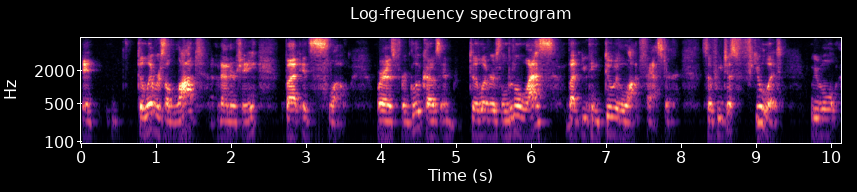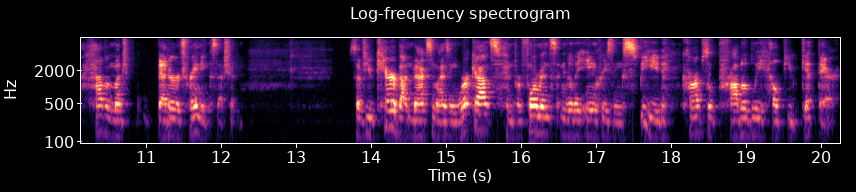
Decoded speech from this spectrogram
it delivers a lot of energy, but it's slow. Whereas for glucose, it delivers a little less, but you can do it a lot faster. So if we just fuel it, we will have a much better training session. So if you care about maximizing workouts and performance and really increasing speed, carbs will probably help you get there.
